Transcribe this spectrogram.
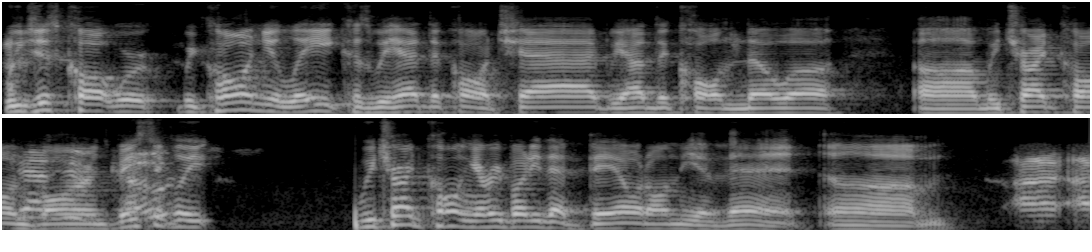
we just called, we're we calling you late because we had to call Chad, we had to call Noah, um, we tried calling who, Varnes. Basically, we tried calling everybody that bailed on the event. Um, I, I,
